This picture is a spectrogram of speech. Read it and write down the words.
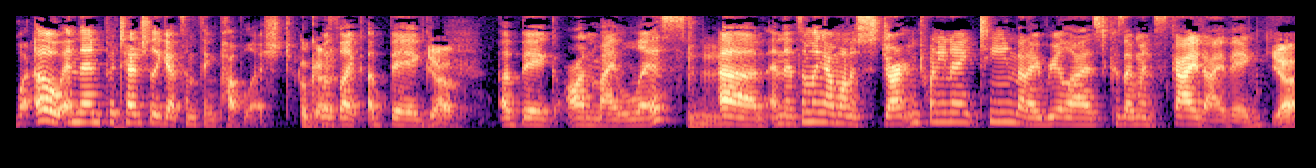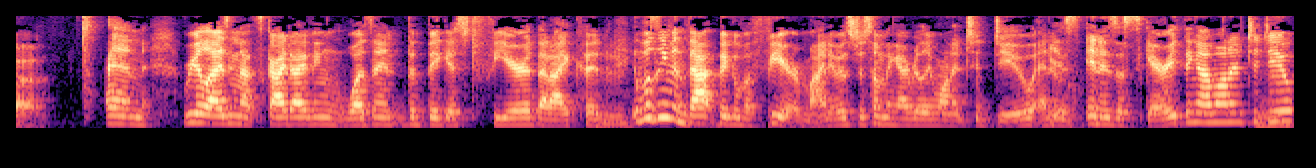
wh- oh, and then potentially get something published Okay. was like a big, Yeah. a big on my list. Mm-hmm. Um, and then something I want to start in 2019 that I realized because I went skydiving Yeah. And realizing that skydiving wasn't the biggest fear that I could Mm-hmm. it wasn't even that big of a fear of mine. It was just something I really wanted to do and Yeah. Mm-hmm. is and is a scary thing I wanted to do.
